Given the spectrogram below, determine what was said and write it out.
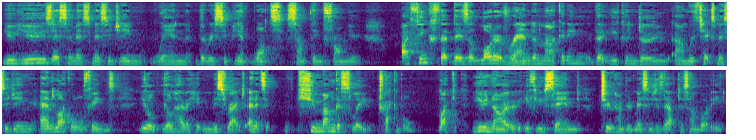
you use SMS messaging when the recipient wants something from you. I think that there's a lot of random marketing that you can do um, with text messaging, and like all things, you'll you'll have a hit and miss rate, and it's humongously trackable. Like you know, if you send 200 messages out to somebody,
